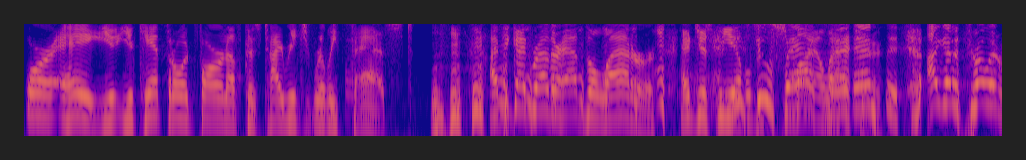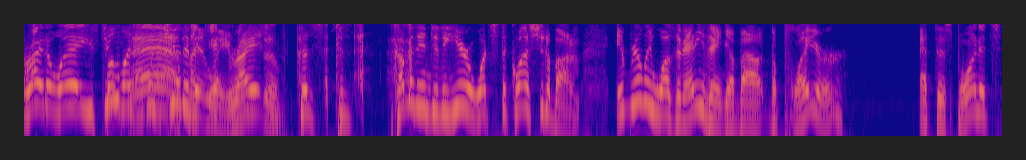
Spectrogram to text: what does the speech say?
or hey, you, you can't throw it far enough because Tyreek's really fast? I think I'd rather have the latter and just be able to too smile fast, at man. you. I got to throw it right away. He's too but like fast. Legitimately, right? Because because coming into the year, what's the question about him? It really wasn't anything about the player at this point. It's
